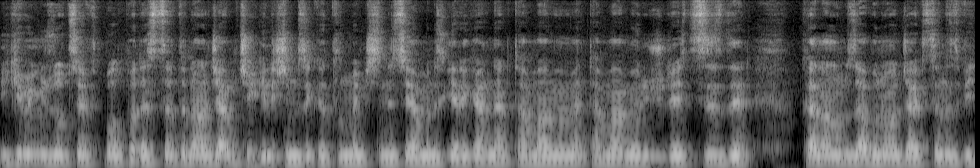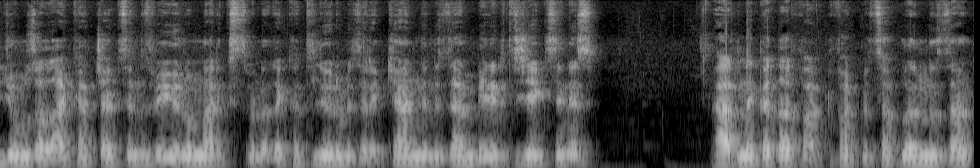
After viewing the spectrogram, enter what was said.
2130 futbol parası satın alacağım. Çekilişimize katılmak için yapmanız gerekenler tamamen tamamen ücretsizdir. Kanalımıza abone olacaksınız, videomuza like atacaksınız ve yorumlar kısmına da katılıyorum üzere kendinizden belirteceksiniz. Her ne kadar farklı farklı hesaplarınızdan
